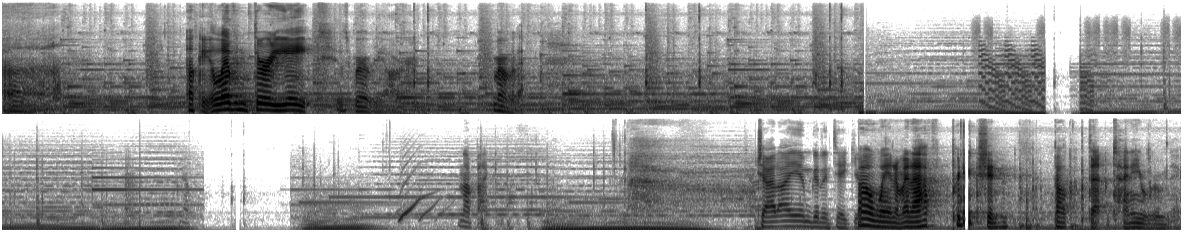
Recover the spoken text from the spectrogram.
Uh, okay, 1138 is where we are. Remember that. Chad, I am gonna take your... Oh, wait a minute. I have a prediction about that tiny room there.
